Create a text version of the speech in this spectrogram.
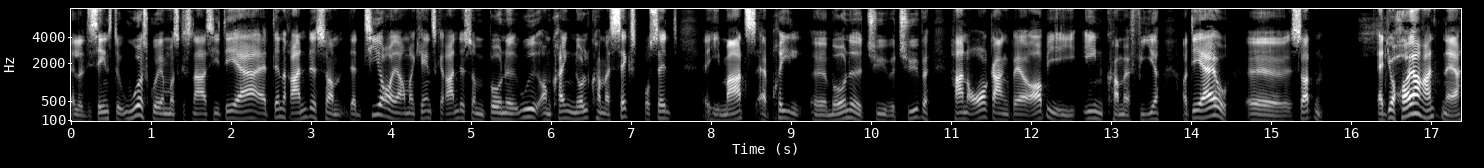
eller de seneste uger, skulle jeg måske snart sige, det er, at den rente, som den 10-årige amerikanske rente, som bundet ud omkring 0,6 procent øh, i marts-april øh, måned 2020, har en overgang været oppe i 1,4. Og det er jo øh, sådan, at jo højere renten er,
